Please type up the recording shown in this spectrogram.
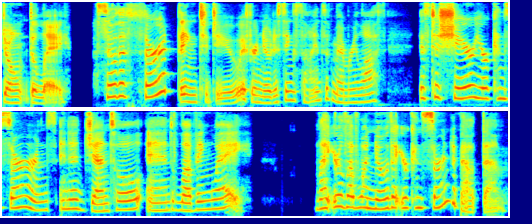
Don't delay. So, the third thing to do if you're noticing signs of memory loss is to share your concerns in a gentle and loving way. Let your loved one know that you're concerned about them.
